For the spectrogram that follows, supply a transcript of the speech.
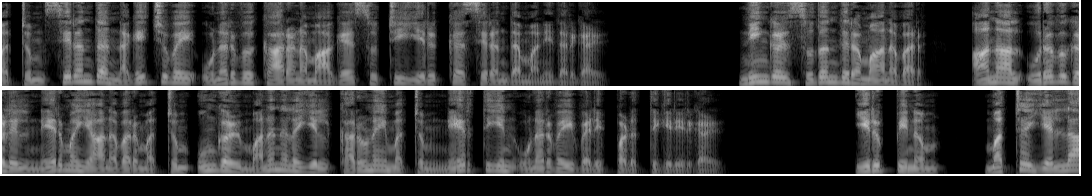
மற்றும் சிறந்த நகைச்சுவை உணர்வு காரணமாக சுற்றி இருக்க சிறந்த மனிதர்கள். நீங்கள் சுதந்திரமானவர் ஆனால் உறவுகளில் நேர்மையானவர் மற்றும் உங்கள் மனநிலையில் கருணை மற்றும் நேர்த்தியின் உணர்வை வெளிப்படுத்துகிறீர்கள். இருப்பினும் மற்ற எல்லா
